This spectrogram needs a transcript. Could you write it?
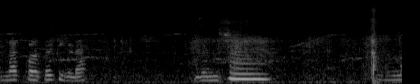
ನೋಡ್ಕೊಂಡು ಎಲ್ಲ ಕೊಳ್ತೈತಿ ಗಿಡ ಗಣೇಶ ಹ್ಮ್ ಎಲ್ಲ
